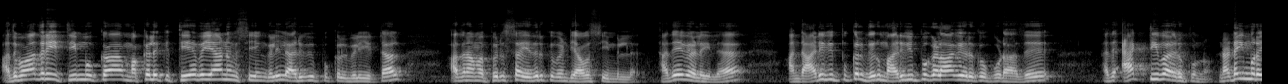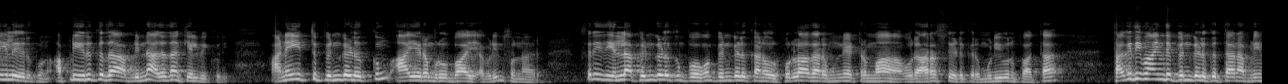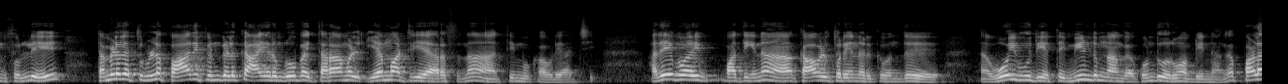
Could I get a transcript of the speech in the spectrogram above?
அது மாதிரி திமுக மக்களுக்கு தேவையான விஷயங்களில் அறிவிப்புகள் வெளியிட்டால் அதை நாம் பெருசாக எதிர்க்க வேண்டிய அவசியம் இல்லை. அதே வேளையில் அந்த அறிவிப்புகள் வெறும் அறிவிப்புகளாக இருக்கக்கூடாது. அது ஆக்டிவாக இருக்கணும் நடைமுறையில் இருக்கணும். அப்படி இருக்குதா அப்படின்னா அதுதான் கேள்விக்குறி. அனைத்து பெண்களுக்கும் ஆயிரம் ரூபாய் அப்படின்னு சொன்னார். சரி இது எல்லா பெண்களுக்கும் போகும். பெண்களுக்கான ஒரு பொருளாதார முன்னேற்றமாக ஒரு அரசு எடுக்கிற முடிவுன்னு பார்த்தா தகுதி வாய்ந்த பெண்களுக்குத்தான் அப்படின்னு சொல்லி தமிழகத்தில் உள்ள பாதி பெண்களுக்கு ஆயிரம் ரூபாய் தராமல் ஏமாற்றிய அரசு தான் திமுகவுடைய ஆட்சி. அதே போல் பார்த்தீங்கன்னா காவல்துறையினருக்கு வந்து ஓய்வூதியத்தை மீண்டும் நாங்கள் கொண்டு வருவோம் அப்படின்னாங்க. பல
